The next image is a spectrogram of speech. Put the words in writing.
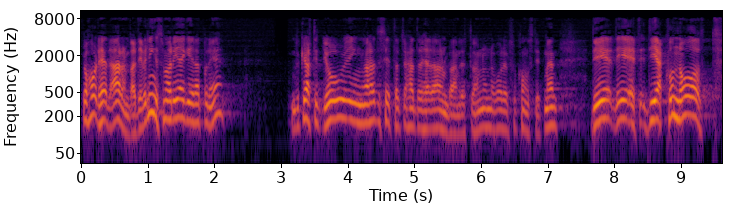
Jag har det här armbandet, det är väl ingen som har reagerat på det? Jo, Ingvar hade sett att jag hade det här armbandet och han undrade vad det är för konstigt. Men det, det är ett diakonalt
